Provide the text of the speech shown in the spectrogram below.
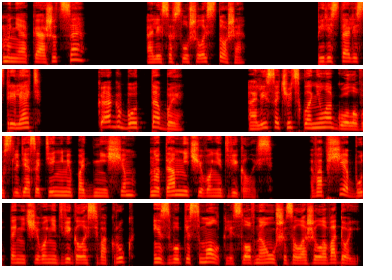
«Мне кажется...» Алиса вслушалась тоже. «Перестали стрелять?» «Как будто бы». Алиса чуть склонила голову, следя за тенями под днищем, но там ничего не двигалось. Вообще, будто ничего не двигалось вокруг, и звуки смолкли, словно уши заложило водой.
